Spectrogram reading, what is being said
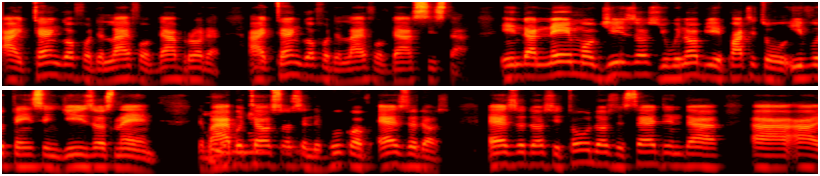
I thank God for the life of that brother. I thank God for the life of that sister. In the name of Jesus, you will not be a party to evil things in Jesus' name. The Bible tells us in the book of Exodus, Exodus, he told us, he said in the uh, uh,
